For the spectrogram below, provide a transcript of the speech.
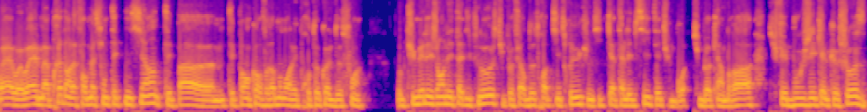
Ouais, ouais, ouais. Mais après, dans la formation de technicien, tu n'es pas, pas encore vraiment dans les protocoles de soins. Donc tu mets les gens en état d'hypnose, tu peux faire deux trois petits trucs, une petite catalepsie, tu, tu bloques un bras, tu fais bouger quelque chose.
